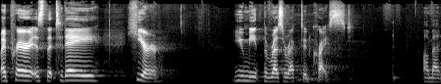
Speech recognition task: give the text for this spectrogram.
My prayer is that today, here, you meet the resurrected Christ. Amen.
